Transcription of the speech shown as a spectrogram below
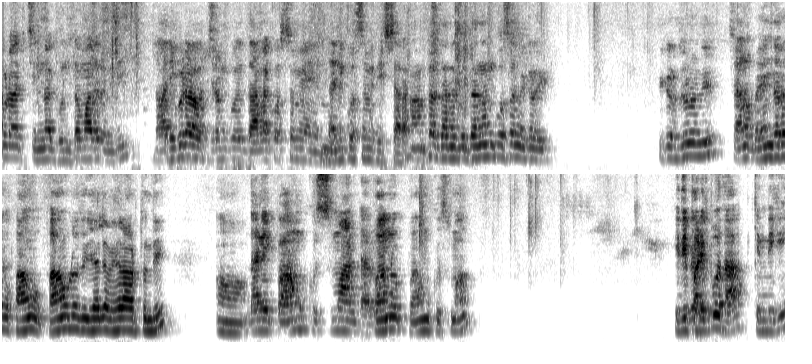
కూడా చిన్న గుంత మాదిరి ఉంది. అది కూడా వజ్రం కో- దాని కోసమే దానికోసమే తీస్తారా? అంతా దానికి ధనం కోసం ఇక్కడ ఇక్కడ చూడండి చాలా భయంకరంగా పాము పాములో వేల వేలాడుతుంది. ఆ, దాని పాము కుసుమ అంటారు. పాము పాము కుసుమ. ఇది పడిపోదా కిందికి?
